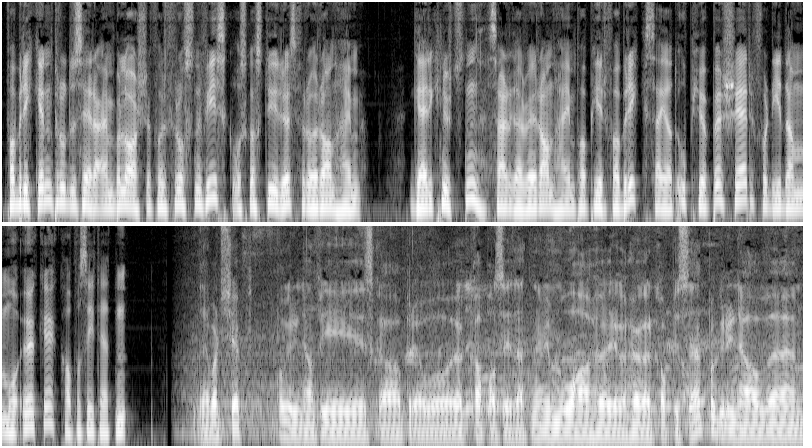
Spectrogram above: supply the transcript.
Fabrikken produserer emballasje for frossenfisk og skal styres fra Ranheim. Geir Knutsen, selger ved Ranheim papirfabrikk, sier at oppkjøpet skjer fordi de må øke kapasiteten. Det ble kjøpt pga. at vi skal prøve å øke kapasiteten. Vi må ha høyere, høyere kapasitet pga. Eh,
